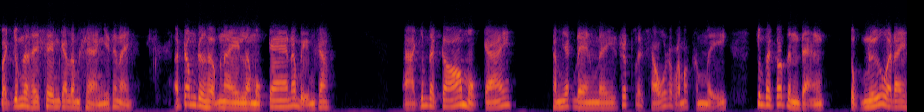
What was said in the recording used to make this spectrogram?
và chúng ta thể xem ca lâm sàng như thế này. Ở trong trường hợp này là một ca nó bị làm sao? À chúng ta có một cái thâm giác đen đây rất là xấu rất là mất thẩm mỹ. Chúng ta có tình trạng tục nướu ở đây.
